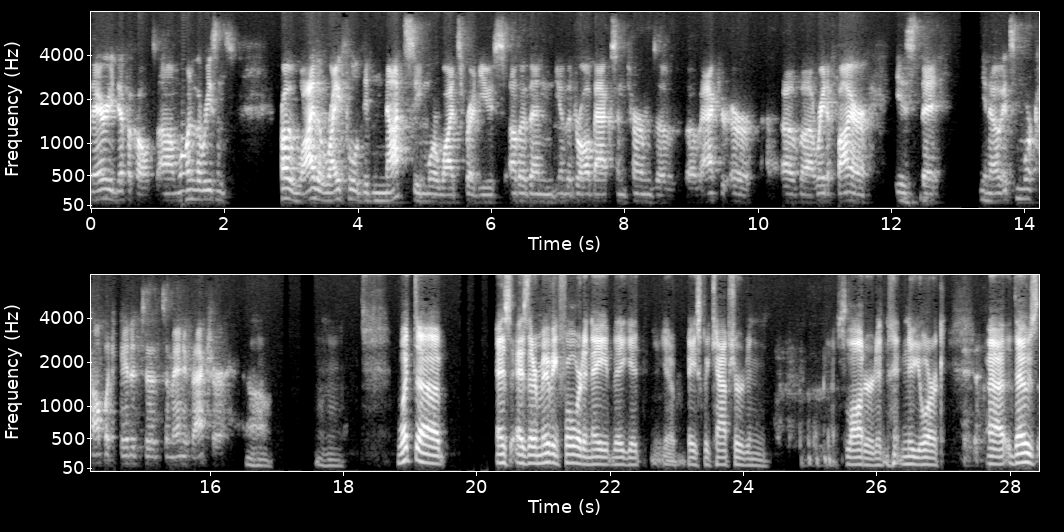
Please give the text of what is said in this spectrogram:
very difficult. Um, one of the reasons probably why the rifle did not see more widespread use other than you know the drawbacks in terms of, of accurate or of uh, rate of fire is that you know it's more complicated to, to manufacture. Um, mm-hmm. What uh, as as they're moving forward and they they get you know basically captured and slaughtered in, in New York. Uh, those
